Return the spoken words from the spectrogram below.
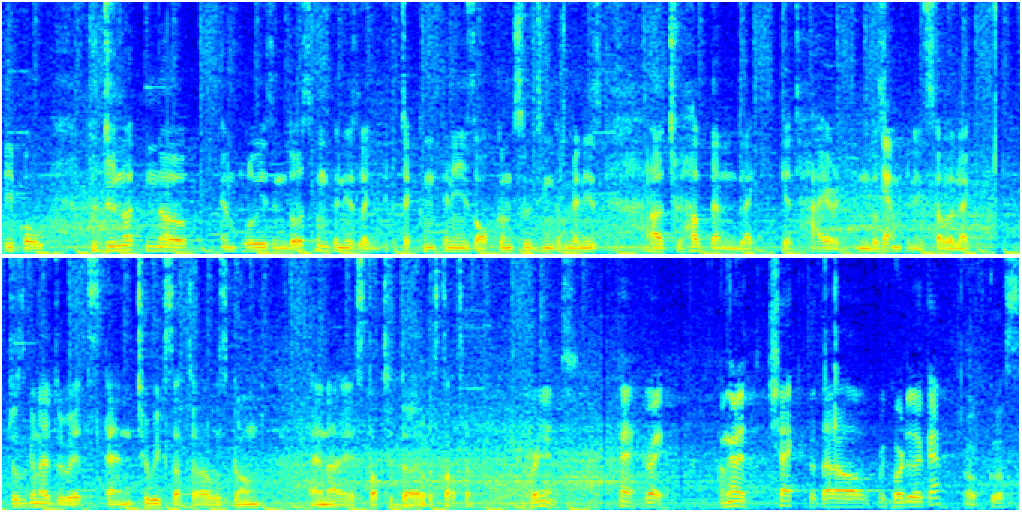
people who do not know employees in those companies like big tech companies or consulting companies uh, to help them like get hired in those Yeah. companies so i was like just gonna do it and two weeks after i was gone and i started the, the startup Brilliant. Okay, great. I'm gonna check that that all recorded okay, of course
